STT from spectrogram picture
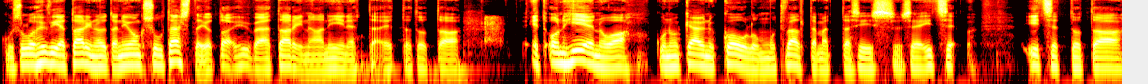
kun sulla on hyviä tarinoita, niin onko sulla tästä jotain hyvää tarinaa niin, että, että tota, et on hienoa, kun on käynyt koulun, mutta välttämättä siis se itse itse tota,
